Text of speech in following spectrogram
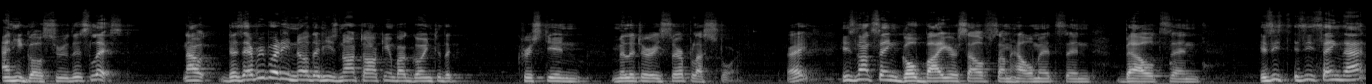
And he goes through this list. Now, does everybody know that he's not talking about going to the Christian military surplus store, right? He's not saying go buy yourself some helmets and belts and is he is he saying that?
